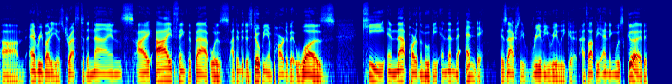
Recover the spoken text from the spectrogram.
Um, everybody is dressed to the nines. I I think that that was I think the dystopian part of it was key in that part of the movie, and then the ending is actually really really good. I thought the ending was good,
